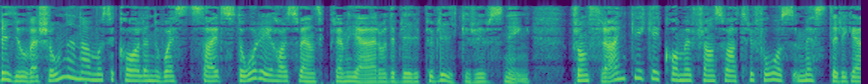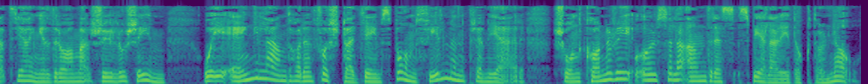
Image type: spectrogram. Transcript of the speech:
Bioversionen av musikalen West Side Story har svensk premiär och det blir publikrusning. Från Frankrike kommer François Truffauts mästerliga triangeldrama Jules och Jim och i England har den första James Bond-filmen premiär. Sean Connery och Ursula Andres spelar i Dr. No.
